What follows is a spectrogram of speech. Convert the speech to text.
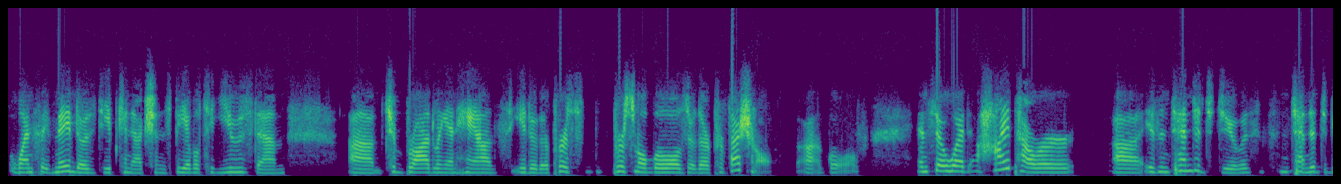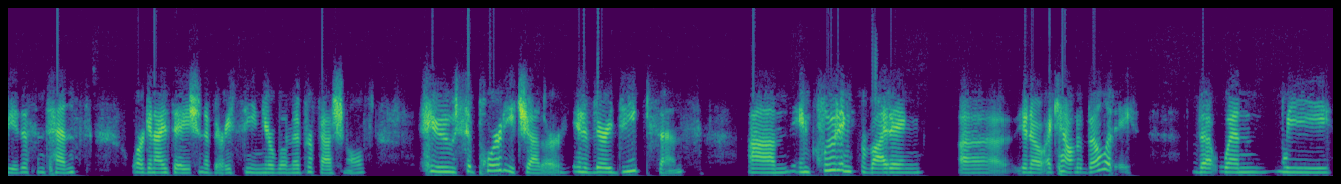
once they've made those deep connections be able to use them um, to broadly enhance either their pers- personal goals or their professional uh, goals. And so what HiPower uh, is intended to do is it's intended to be this intense organization of very senior women professionals who support each other in a very deep sense, um, including providing, uh, you know, accountability. That when we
